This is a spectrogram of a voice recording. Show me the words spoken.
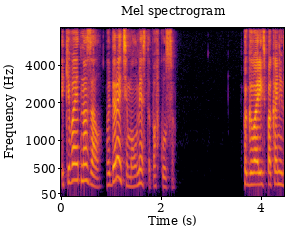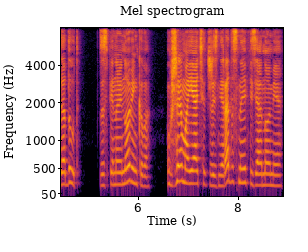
и кивает на зал. Выбирайте, мол, место по вкусу. Поговорить пока не дадут. За спиной новенького уже маячит жизнерадостная физиономия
